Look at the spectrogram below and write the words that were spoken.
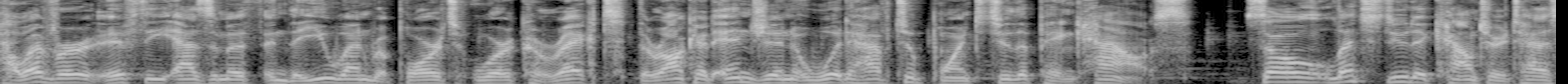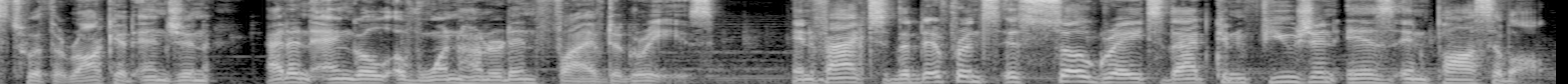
However, if the azimuth in the UN report were correct, the rocket engine would have to point to the pink house. So let's do the counter test with the rocket engine at an angle of 105 degrees. In fact, the difference is so great that confusion is impossible.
